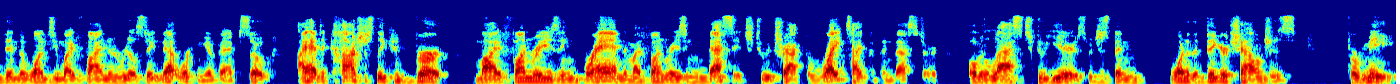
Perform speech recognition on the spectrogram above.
than the ones you might find at a real estate networking event. So I had to consciously convert my fundraising brand and my fundraising message to attract the right type of investor over the last two years, which has been one of the bigger challenges for me.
